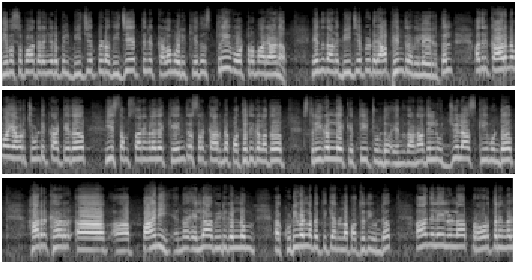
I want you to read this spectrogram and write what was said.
നിയമസഭാ തെരഞ്ഞെടുപ്പിൽ ബി ജെ പിയുടെ വിജയത്തിന് കളമൊരുക്കിയത് സ്ത്രീ വോട്ടർമാരാണ് എന്നതാണ് ബി ജെ പിയുടെ ഒരു ആഭ്യന്തര വിലയിരുത്തൽ. അതിന് കാരണമായി അവർ ചൂണ്ടിക്കാട്ടിയത് ഈ സംസ്ഥാനങ്ങളിലെ കേന്ദ്ര സർക്കാരിന്റെ പദ്ധതികൾ അത് സ്ത്രീകളിലേക്ക് എത്തിയിട്ടുണ്ട് എന്നതാണ്. അതിൽ ഉജ്ജ്വല സ്കീമുണ്ട്. ഹർ ആ, പാനി എന്ന എല്ലാ വീടുകളിലും കുടിവെള്ളം എത്തിക്കാനുള്ള പദ്ധതിയുണ്ട്. ആ നിലയിലുള്ള പ്രവർത്തനങ്ങൾ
